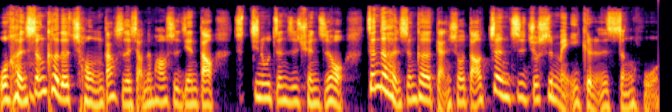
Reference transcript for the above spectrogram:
我很深刻的从当时的小灯泡事件到进入政治圈之后，真的很深刻的感受到，政治就是每一个人的生活。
